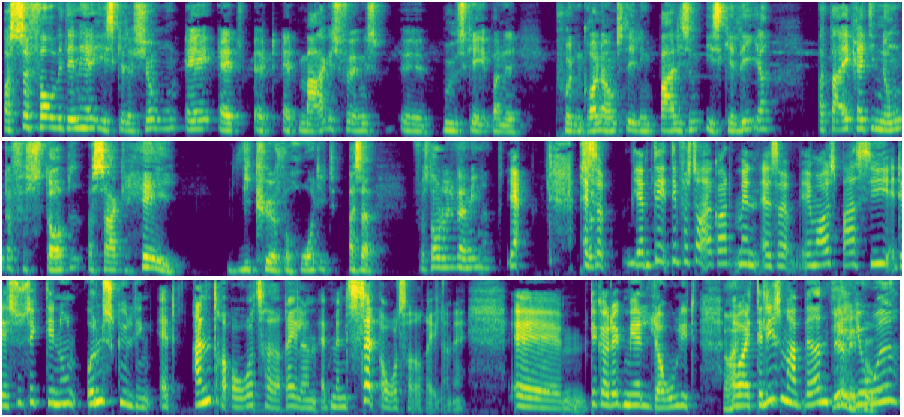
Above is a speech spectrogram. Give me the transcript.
Og så får vi den her eskalation af, at, at, at markedsføringsbudskaberne på den grønne omstilling bare ligesom eskalerer, og der er ikke rigtig nogen, der får stoppet og sagt, hey, vi kører for hurtigt. Altså, forstår du lidt, hvad jeg mener? Ja, altså, jamen det, det forstår jeg godt, men altså, jeg må også bare sige, at jeg synes ikke, det er nogen undskyldning, at andre overtræder reglerne, at man selv overtræder reglerne. Øh, det gør det ikke mere lovligt. Nej. Og at der ligesom har været en er periode,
